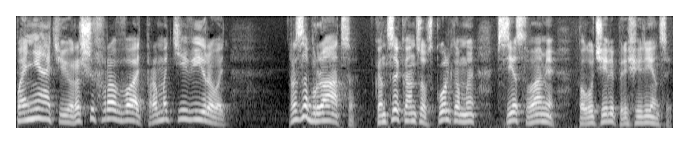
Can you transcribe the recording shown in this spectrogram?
понять ее, расшифровать, промотивировать, разобраться. В конце концов, сколько мы все с вами получили преференций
